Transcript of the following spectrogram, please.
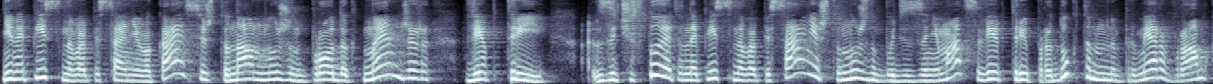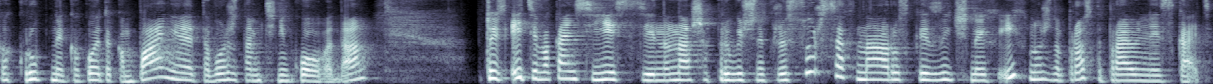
не написано в описании вакансии, что нам нужен продукт менеджер Web3. Зачастую это написано в описании, что нужно будет заниматься Web3 продуктом, например, в рамках крупной какой-то компании, того же там Тинькова, да. То есть эти вакансии есть и на наших привычных ресурсах, на русскоязычных, их нужно просто правильно искать.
